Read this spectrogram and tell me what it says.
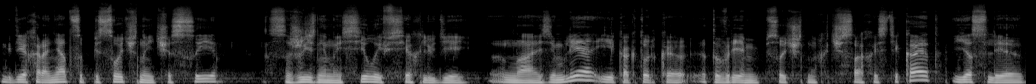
где хранятся песочные часы с жизненной силой всех людей на Земле, и как только это время в песочных часах истекает, если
